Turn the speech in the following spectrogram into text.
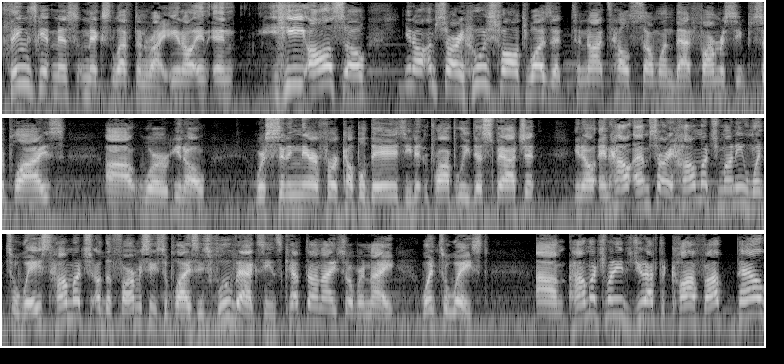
Things get mis- mixed left and right, you know, and, and he also, you know, I'm sorry, whose fault was it to not tell someone that pharmacy supplies uh, were, you know, were sitting there for a couple days, he didn't properly dispatch it? You know, and how, I'm sorry, how much money went to waste? How much of the pharmacy supplies, these flu vaccines kept on ice overnight, went to waste? Um, how much money did you have to cough up, pal?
